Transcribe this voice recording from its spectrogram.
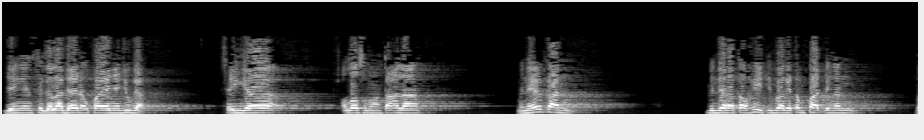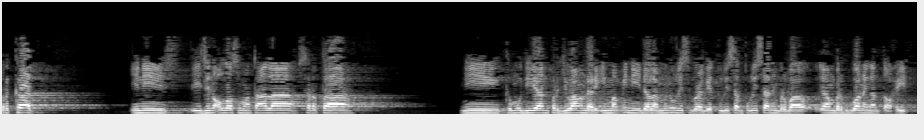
Dengan segala daya dan upayanya juga. Sehingga Allah Subhanahu wa taala menaikkan bendera tauhid di berbagai tempat dengan berkat ini izin Allah Subhanahu wa taala serta ini kemudian perjuangan dari imam ini dalam menulis sebagai tulisan-tulisan yang berhubungan dengan tauhid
